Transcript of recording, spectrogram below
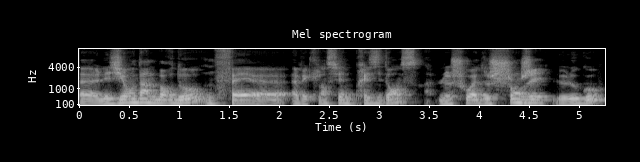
Euh, les Girondins de Bordeaux ont fait, euh, avec l'ancienne présidence, le choix de changer le logo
